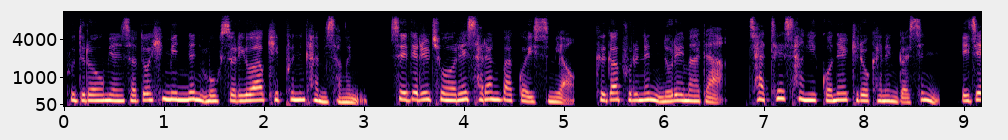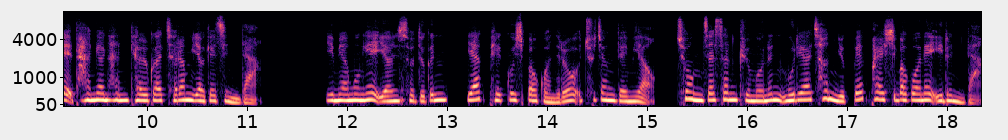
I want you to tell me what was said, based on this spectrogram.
부드러우면서도 힘있는 목소리와 깊은 감성은 세대를 초월해 사랑받고 있으며 그가 부르는 노래마다 차트 상위권을 기록하는 것은 이제 당연한 결과처럼 여겨진다. 이명웅의 연소득은 약 190억 원으로 추정되며 총 자산 규모는 무려 1680억 원에 이른다.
